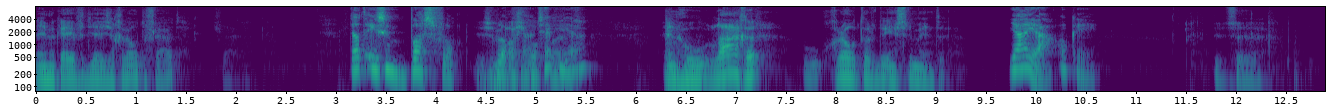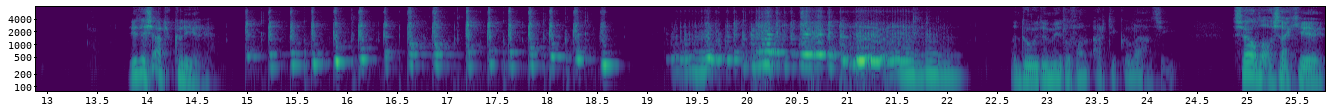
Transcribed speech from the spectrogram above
Neem ik even deze grote fruit. Dat is een basvlok. Is een basblokfluit. Ja, En hoe lager, hoe groter de instrumenten. ja, ja oké. Dus eh, dit is articuleren. Dat doe je door middel van articulatie. Hetzelfde als dat je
